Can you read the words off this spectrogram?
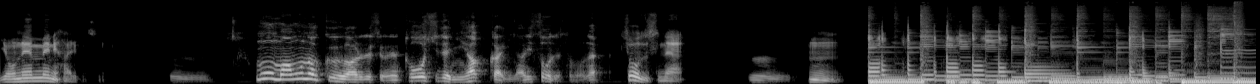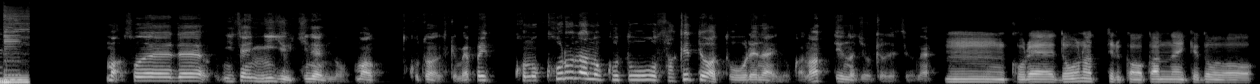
4年目に入りますね。うん、もう間もなく、あれですよね、投資で200回になりそうですもんね。そうですね。うん。うん。まあ、それで2021年の、まあ、ことなんですけども、やっぱりこのコロナのことを避けては通れないのかなっていうような状況ですよね。うーん、これどうなってるかわかんないけど、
